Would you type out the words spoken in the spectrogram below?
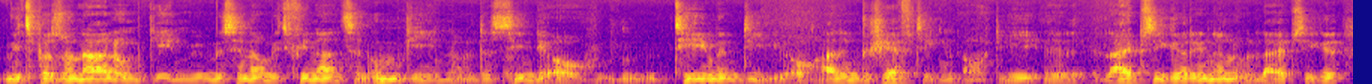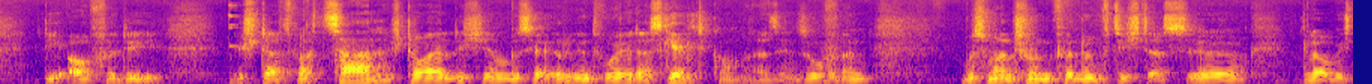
mit Personal umgehen, wir müssen auch mit Finanzen umgehen. Und das sind ja auch Themen, die auch allen beschäftigen, auch die äh, Leipzigerinnen und Leipziger, die auch für die Stadt was zahlen. Steuerliche muss ja irgendwoher das Geld kommen. Also insofern muss man schon vernünftig das, äh, glaube ich,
